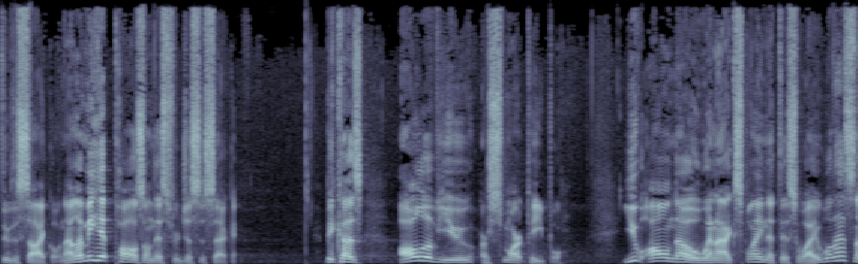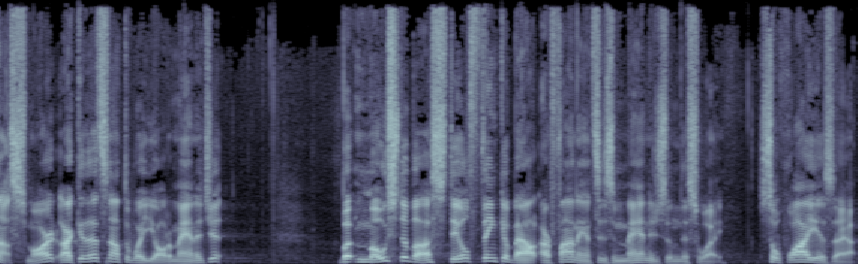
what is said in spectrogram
through the cycle. Now, let me hit pause on this for just a second because all of you are smart people. You all know when I explain it this way, well, that's not smart. Like, that's not the way you ought to manage it. But most of us still think about our finances and manage them this way. So, why is that?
